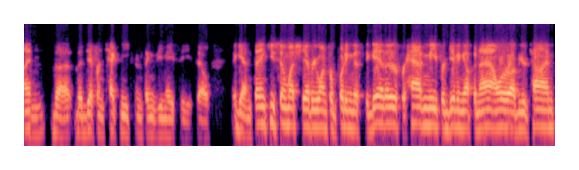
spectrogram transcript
and the, the different techniques and things you may see. So again, thank you so much to everyone for putting this together, for having me, for giving up an hour of your time.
